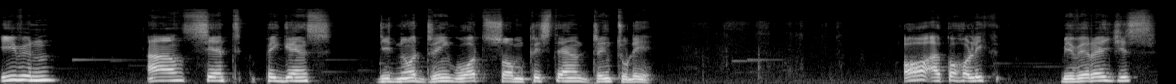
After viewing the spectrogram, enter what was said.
Even ancient pagans did not drink what some Christians drink today. All alcoholic beverages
